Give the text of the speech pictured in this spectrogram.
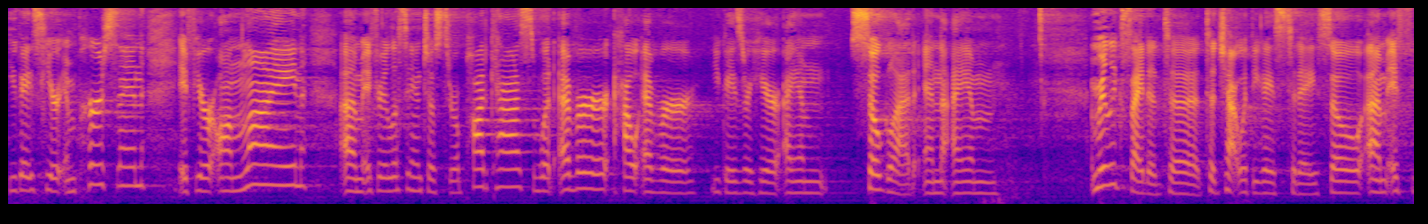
you guys here in person. If you're online, um, if you're listening to us through a podcast, whatever, however you guys are here, I am so glad, and I am I'm really excited to, to chat with you guys today. So, um, if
